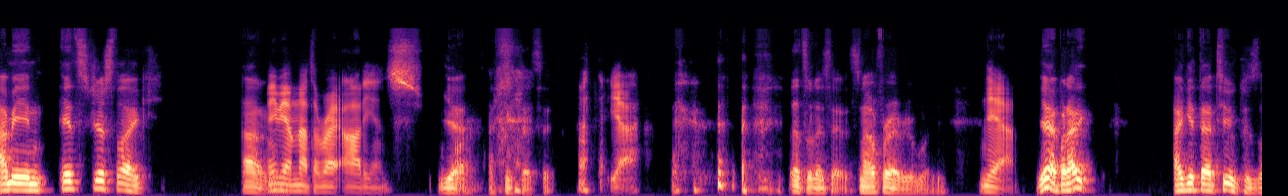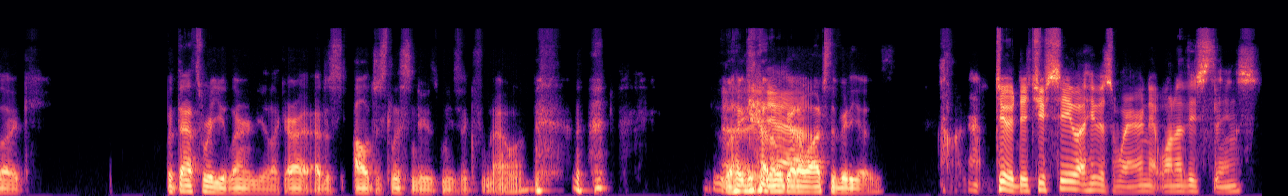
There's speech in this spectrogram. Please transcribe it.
I mean, it's just like I Maybe know. I'm not the right audience. Yeah, I think that's it. yeah. That's what I said. It's not for everybody. Yeah. Yeah, but I I get that too because like, but that's where you learn. You're like, all right, I just I'll just listen to his music from now on. like I don't gotta watch the videos. Dude, did you see what he was wearing at one of these things?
